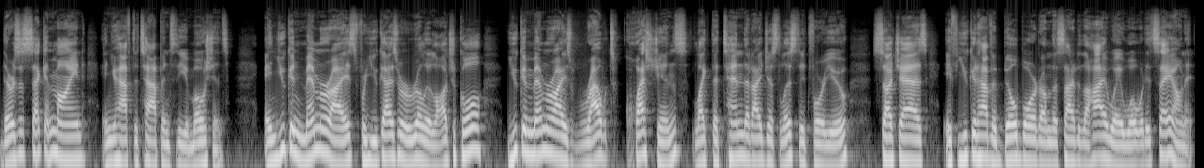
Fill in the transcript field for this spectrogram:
there's a second mind and you have to tap into the emotions. And you can memorize, for you guys who are really logical, you can memorize route questions like the 10 that I just listed for you, such as if you could have a billboard on the side of the highway, what would it say on it?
